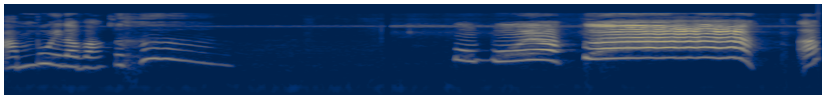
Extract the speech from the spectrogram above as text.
안 보이나 봐. 어, 뭐야? 으아! 아?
